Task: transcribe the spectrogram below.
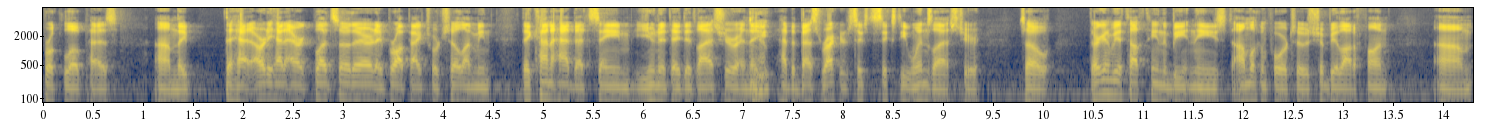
Brook Lopez. Um, they they had already had Eric Bledsoe there. They brought back George Hill. I mean, they kind of had that same unit they did last year, and they Yeah. had the best record, 60, 60 wins last year. So they're going to be a tough team to beat in the East. I'm looking forward to it. It should be a lot of fun. Um,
